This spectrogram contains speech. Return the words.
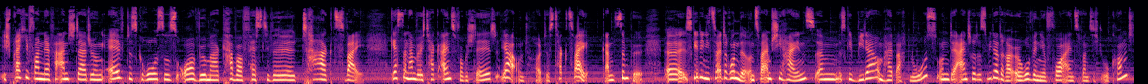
Ich spreche von der Veranstaltung 11. Großes Ohrwürmer Cover Festival Tag 2. Gestern haben wir euch Tag 1 vorgestellt, ja, und heute ist Tag 2. Ganz simpel. Äh, es geht in die zweite Runde und zwar im Ski Heinz. Ähm, es geht wieder um halb acht los und der Eintritt ist wieder drei Euro, wenn ihr vor 21 Uhr kommt.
